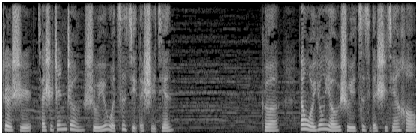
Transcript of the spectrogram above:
这时才是真正属于我自己的时间。可当我拥有属于自己的时间后，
